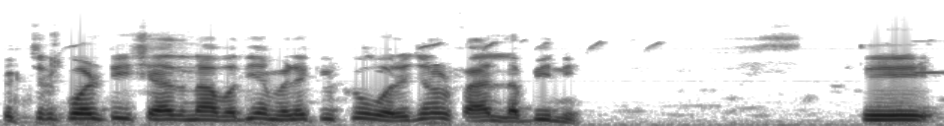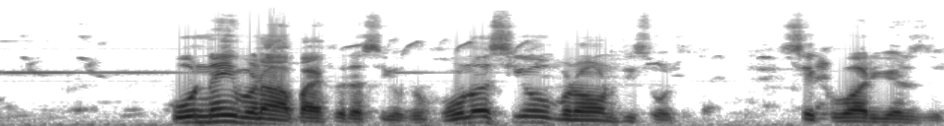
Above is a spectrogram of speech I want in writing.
ਪਿਕਚਰ ਕੁਆਲਿਟੀ ਸ਼ਾਇਦ ਨਾ ਵਧੀਆ ਮਿਲੇ, ਕਿਉਂਕਿ ਉਹ origignal ਫਾਈਲ ਲੱਭੀ ਨਹੀਂ। ਤੇ ਉਹ ਨਹੀਂ ਬਣਾ ਪਾਏ ਫਿਰ ਅਸੀਂ ਉਦੋਂ। ਹੁਣ ਅਸੀਂ ਉਹ ਬਣਾਉਣ ਦੀ ਸੋਚਦੇ ਸਿੱਖ ਵਾਰੀਅਰਸ ਦੀ।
